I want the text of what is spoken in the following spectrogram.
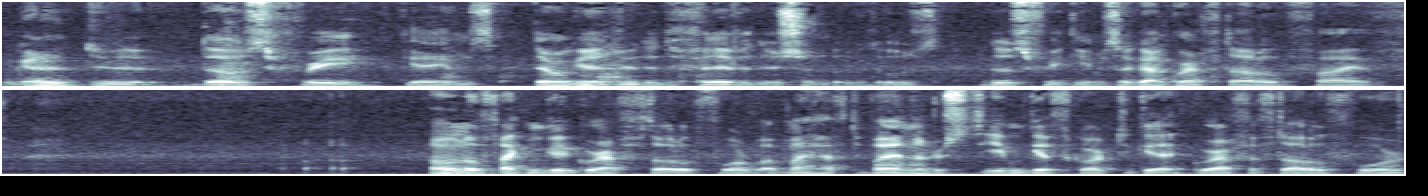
we're gonna do those three games. Then we're gonna do the definitive edition of those those free games. I got Grand Theft Auto Five. I don't know if I can get Grand Theft Auto 4, but I might have to buy another Steam gift card to get Grand Theft Auto 4.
